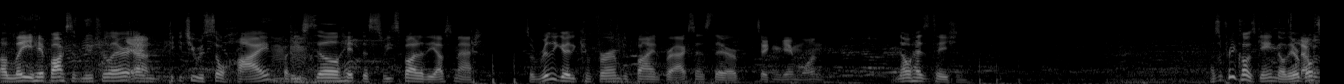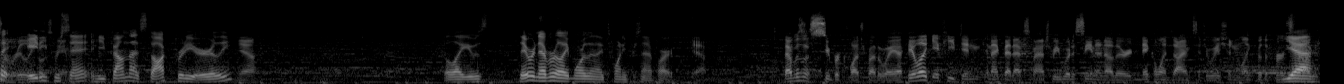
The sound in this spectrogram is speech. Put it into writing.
a late hitbox of neutral air, Yeah. and Pikachu was so high, but he Mhm. still hit the sweet spot of the up smash. So really good confirmed to find for accents there. Taking game one. No hesitation. That was a pretty close game though. They were That both at really 80%. He found that stock pretty early, Yeah. but like it was they were never like more than like 20% apart. Yeah. That was a super clutch, by the way. I feel like if he didn't connect that F smash, we would have seen another nickel and dime situation like for the first Yeah. stock.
